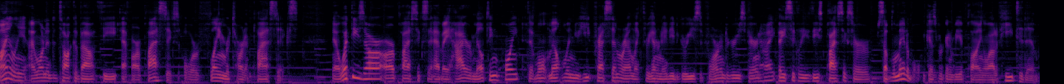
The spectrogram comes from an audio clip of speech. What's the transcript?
finally, I wanted to talk about the FR plastics or flame retardant plastics. Now what these are are plastics that have a higher melting point that won't melt when you heat press them around like 380 degrees to 400 degrees Fahrenheit. Basically these plastics are sublimatable because we're going to be applying a lot of heat to them.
